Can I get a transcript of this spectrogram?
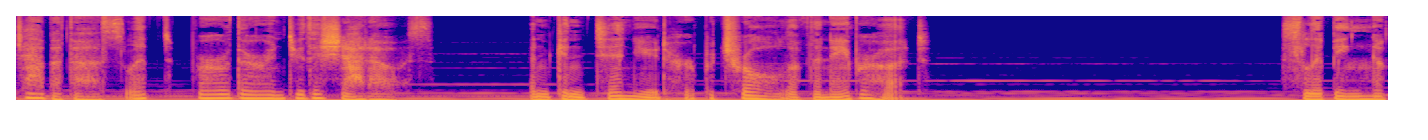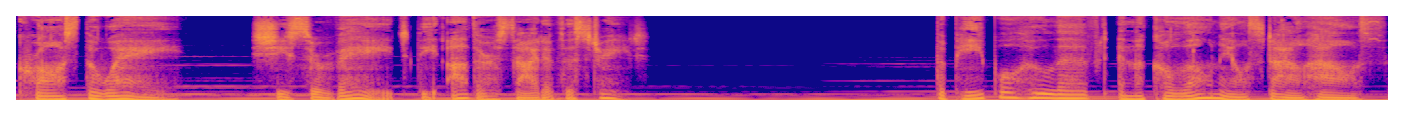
Tabitha slipped further into the shadows and continued her patrol of the neighborhood. Slipping across the way, she surveyed the other side of the street. The people who lived in the colonial style house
